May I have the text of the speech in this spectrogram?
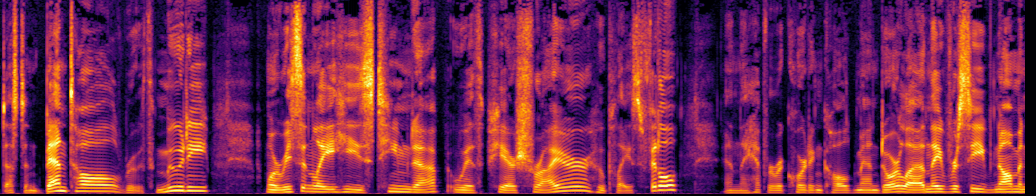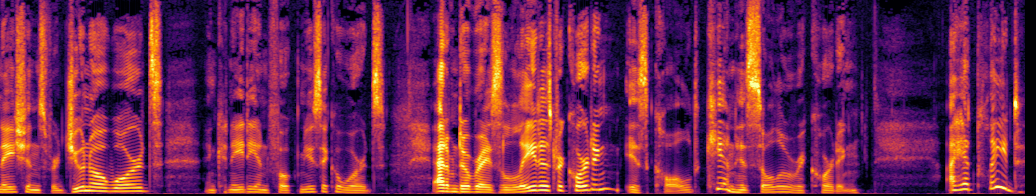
Dustin Bentall, Ruth Moody. More recently, he's teamed up with Pierre Schryer, who plays fiddle, and they have a recording called Mandorla, and they've received nominations for Juno Awards and Canadian Folk Music Awards. Adam Dobres' latest recording is called Kin, his solo recording. I had played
